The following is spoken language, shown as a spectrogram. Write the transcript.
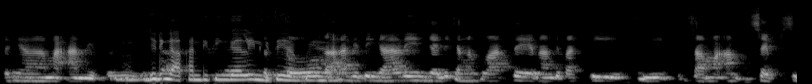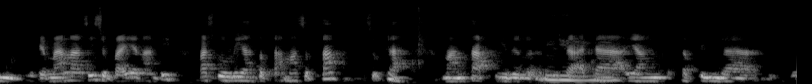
penyamaan itu. Mm, Jadi nggak akan ditinggalin gitu ya bu. Betul, ya? nggak akan ditinggalin. Jadi jangan khawatir, nanti pasti di bersamaan persepsi. Bagaimana sih supaya nanti pas kuliah pertama setap sudah mantap gitu loh. Tidak Iya. ada yang tertinggal gitu.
